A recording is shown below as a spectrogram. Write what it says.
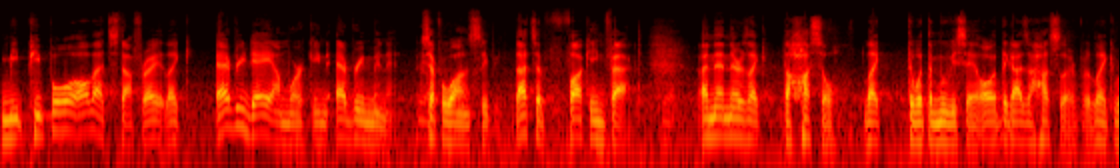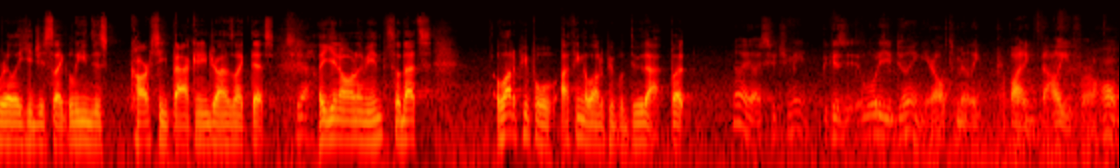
meet people, all that stuff, right? Like every day I'm working every minute, except for while I'm sleeping. That's a fucking fact. And then there's like the hustle, like the, what the movies say. Oh, the guy's a hustler, but like really, he just like leans his car seat back and he drives like this. Yeah. Like you know what I mean? So that's a lot of people. I think a lot of people do that, but No, I see what you mean. Because what are you doing? You're ultimately providing value for a home.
